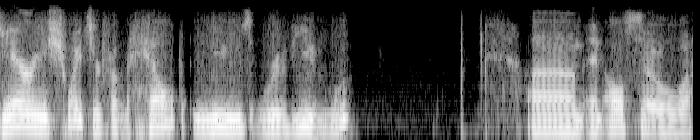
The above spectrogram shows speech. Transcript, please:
Gary Schwitzer from Health News Review. Um, and also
